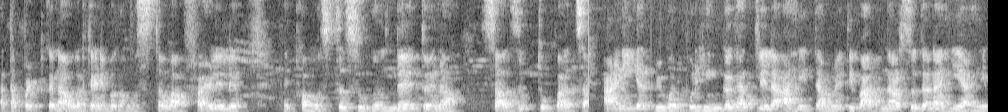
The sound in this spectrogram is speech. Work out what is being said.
आता पटकन आवरते. आणि बघा मस्त वाफाळलेलं आहे. इतका मस्त सुगंध येतोय ना साजूक तुपाचा. आणि यात मी भरपूर हिंग घातलेला आहे त्यामुळे ती बाधणार सुद्धा नाही आहे.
